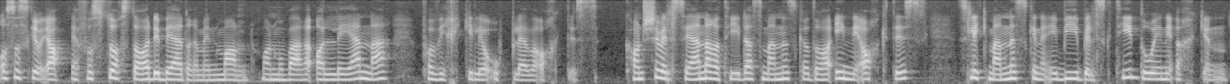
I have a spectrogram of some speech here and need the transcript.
Og så skriver ja, jeg forstår stadig bedre min mann. Man må være alene for virkelig å oppleve Arktis. Kanskje vil senere tiders mennesker dra inn i Arktis, slik menneskene i bibelsk tid dro inn i ørkenen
